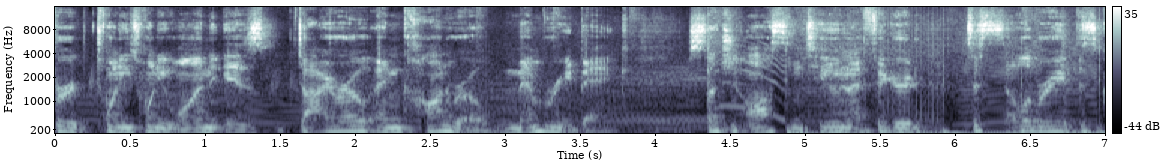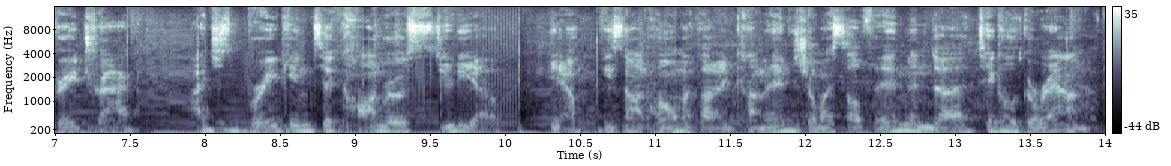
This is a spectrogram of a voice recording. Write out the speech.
For 2021 is Dyro and Conro Memory Bank. Such an awesome tune. I figured to celebrate this great track, I just break into Conro's studio. You know, he's not home. I thought I'd come in, show myself in, and uh, take a look around.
